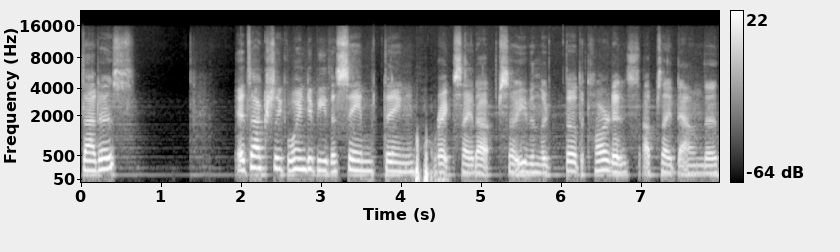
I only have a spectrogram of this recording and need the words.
that is? It's actually going to be the same thing right side up. So even the, though the card is upside down, the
